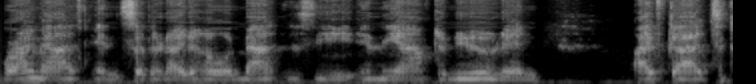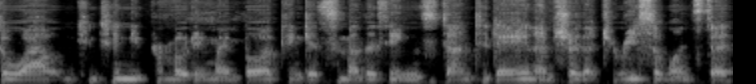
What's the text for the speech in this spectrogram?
where I'm at in southern Idaho, and Matt is the in the afternoon, and I've got to go out and continue promoting my book and get some other things done today. And I'm sure that Teresa wants to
